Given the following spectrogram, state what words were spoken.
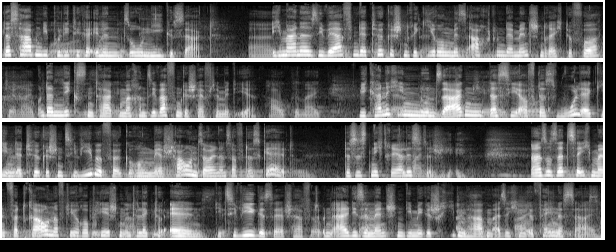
Das haben die Politikerinnen so nie gesagt. Ich meine, sie werfen der türkischen Regierung Missachtung der Menschenrechte vor und am nächsten Tag machen sie Waffengeschäfte mit ihr. Wie kann ich Ihnen nun sagen, dass sie auf das Wohlergehen der türkischen Zivilbevölkerung mehr schauen sollen als auf das Geld? Das ist nicht realistisch. Also setze ich mein Vertrauen auf die europäischen Intellektuellen, die Zivilgesellschaft und all diese Menschen, die mir geschrieben haben, als ich im Gefängnis saß.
